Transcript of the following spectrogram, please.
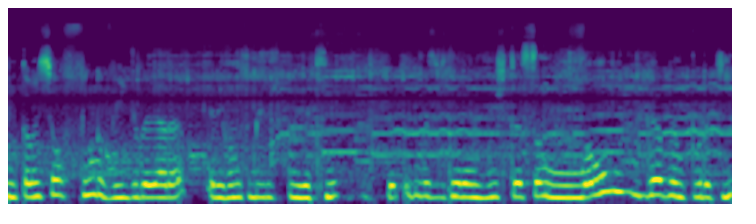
então esse é o fim do vídeo, galera. Eles vão substituir aqui. Depois de vocês terem visto essa longa aventura aqui.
